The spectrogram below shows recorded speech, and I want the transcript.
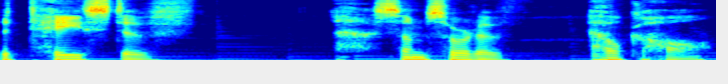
the taste of uh, some sort of alcohol.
